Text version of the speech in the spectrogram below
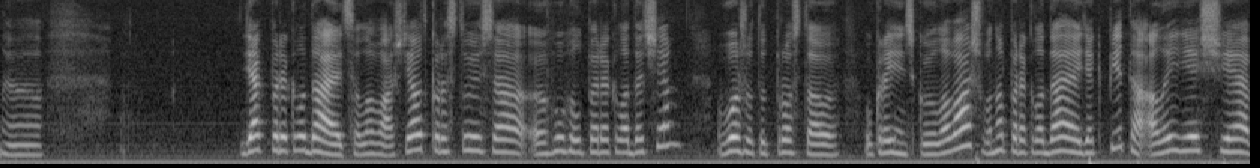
Е, як перекладається лаваш? Я от користуюся е, Google перекладачем. ввожу тут просто українською лаваш, воно перекладає як піта, але є ще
